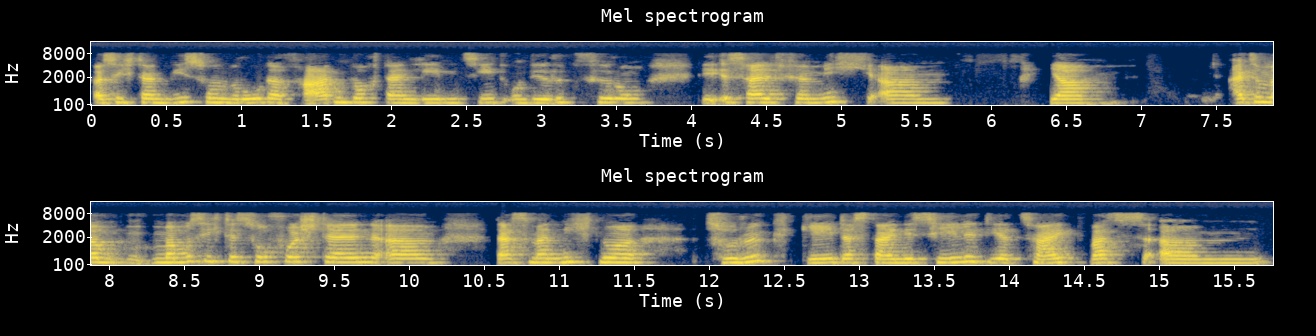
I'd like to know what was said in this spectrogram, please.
was sich dann wie so ein roter Faden durch dein Leben zieht. Und die Rückführung, die ist halt für mich, ähm, ja, also man, man muss sich das so vorstellen, äh, dass man nicht nur zurückgeht, dass deine Seele dir zeigt, was, ähm,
